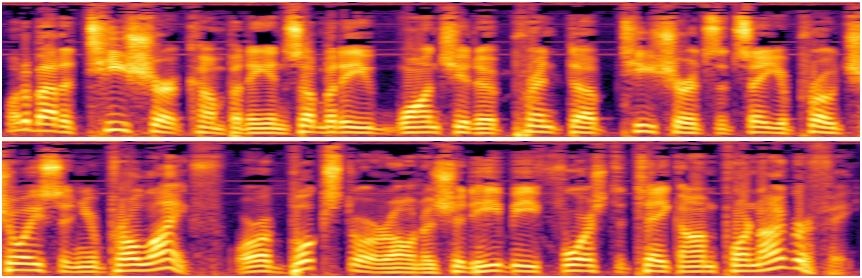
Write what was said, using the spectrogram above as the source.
what about a T-shirt company and somebody wants you to print up T-shirts that say you're pro-choice and you're pro-life? Or a bookstore owner should he be forced to take on pornography?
